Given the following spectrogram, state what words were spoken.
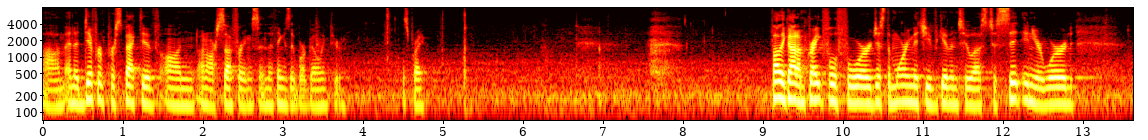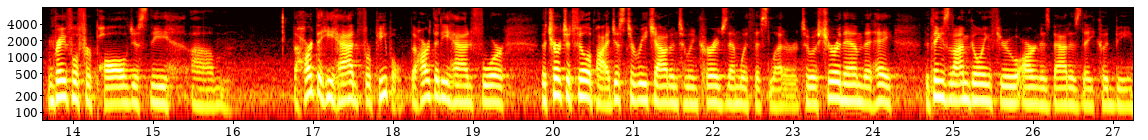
um, and a different perspective on, on our sufferings and the things that we're going through. Let's pray. Father God, I'm grateful for just the morning that you've given to us to sit in your word. I'm grateful for Paul, just the, um, the heart that he had for people, the heart that he had for the church at Philippi, just to reach out and to encourage them with this letter, to assure them that, hey, the things that I'm going through aren't as bad as they could be.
